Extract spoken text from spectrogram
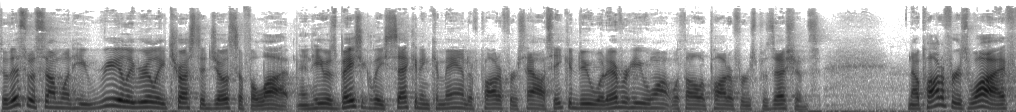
So this was someone he really, really trusted Joseph a lot, and he was basically second in command of Potiphar's house. He could do whatever he want with all of Potiphar's possessions. Now Potiphar's wife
